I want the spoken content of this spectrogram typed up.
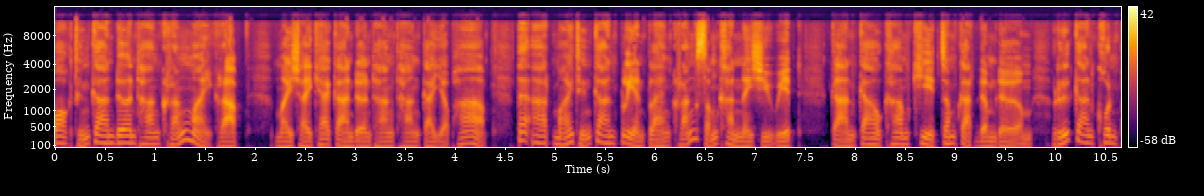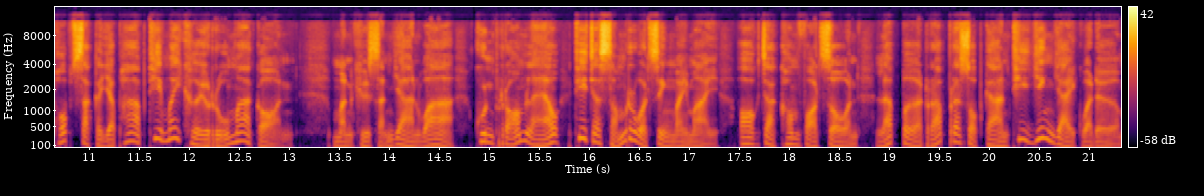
บอกถึงการเดินทางครั้งใหม่ครับ ไม่ใช่แค่การเดินทางทางกายภาพ แต่อาจหมายถึงการเปลี่ยนแปลงครั้งสำคัญในชีวิต การก้าวข้ามขีดจำกัดเดิมๆ หรือการค้นพบศักยภาพที่ไม่เคยรู้มาก่อน มันคือสัญญาณว่าคุณพร้อมแล้วที่จะสำรวจสิ่งใหม่ๆ ออกจากคอมฟอร์ทโซนและเปิดรับประสบการณ์ที่ยิ่งใหญ่กว่าเดิม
